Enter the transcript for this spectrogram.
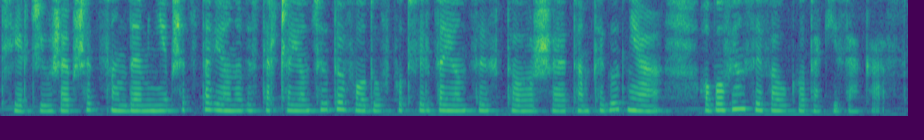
Twierdził, że przed sądem nie przedstawiono wystarczających dowodów potwierdzających to, że tamtego dnia obowiązywał go taki zakaz.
